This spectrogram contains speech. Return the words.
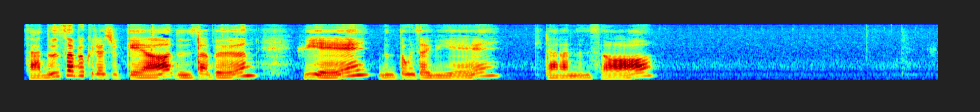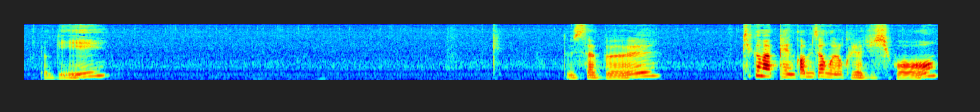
자, 눈썹을 그려줄게요. 눈썹은 위에 눈동자 위에 기다란 눈썹 여기 눈썹을 피그마 펜 검정으로 그려주시고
